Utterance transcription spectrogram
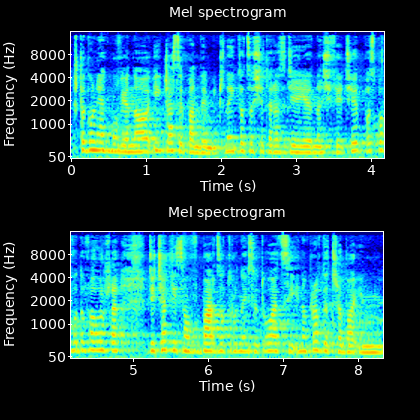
Szczególnie jak mówię, no i czasy pandemiczne i to, co się teraz dzieje na świecie, spowodowało, że dzieciaki są w bardzo trudnej sytuacji i naprawdę trzeba im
